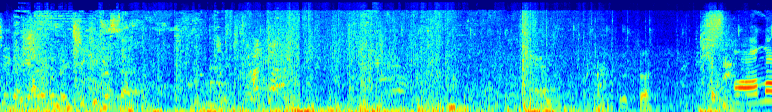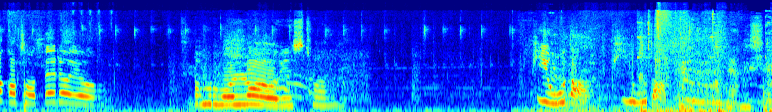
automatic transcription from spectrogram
제가 여러분을 지키겠어요. 몇 짤? 아 아나가 저 때려요. 너무 멀러, 윈스턴. 피 오다. 피 오다. 남은 시간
